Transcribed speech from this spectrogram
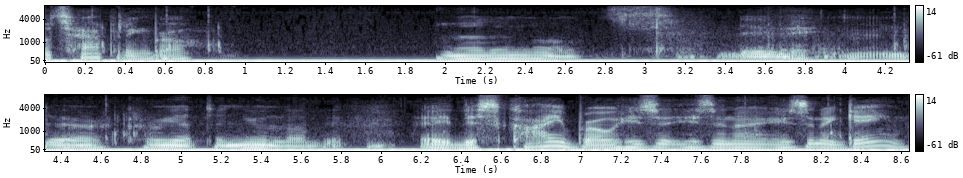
What's happening, bro? I don't know. They Hey. they're create a new lobby. Hey, this Kai, bro, he's a, he's in a he's in a game.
